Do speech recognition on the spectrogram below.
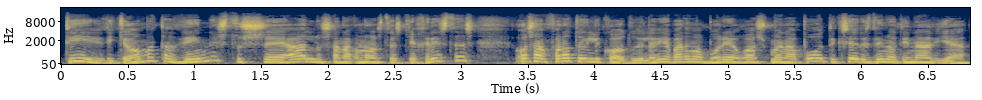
τι δικαιώματα δίνει στους ε, άλλους αναγνώστες και χρήστες όσον αφορά το υλικό του. Δηλαδή, για παράδειγμα, μπορεί εγώ ας πούμε, να πω ότι ξέρεις, δίνω την άδεια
